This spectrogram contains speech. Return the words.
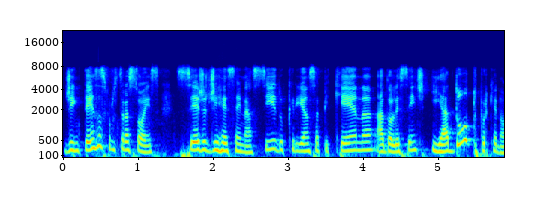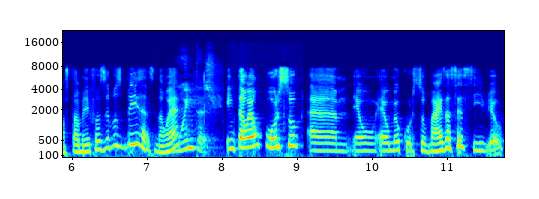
de intensas frustrações, seja de recém-nascido, criança pequena, adolescente e adulto, porque nós também fazemos birras, não é? Muitas. Então é um curso, um, é, um, é o meu curso mais acessível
